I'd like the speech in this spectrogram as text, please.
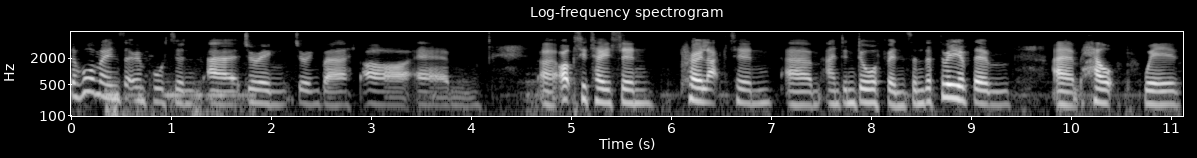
the hormones that are important uh, during during birth are um, uh, oxytocin, prolactin, um, and endorphins, and the three of them um, help with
